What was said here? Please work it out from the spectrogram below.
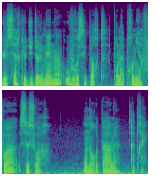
Le cercle du dolmen ouvre ses portes pour la première fois ce soir. On en reparle après.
